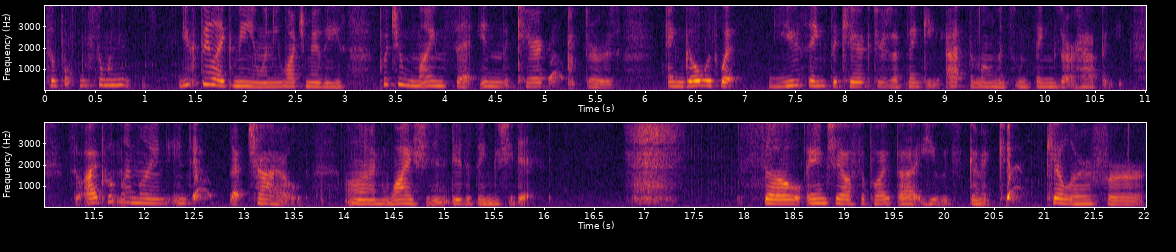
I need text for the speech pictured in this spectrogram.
So, so when you could be like me when you watch movies. Put your mindset in the characters and go with what you think the characters are thinking at the moments when things are happening. So I put my mind into that child on why she didn't do the things she did. So, and she also probably thought he was going to ki kill her for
